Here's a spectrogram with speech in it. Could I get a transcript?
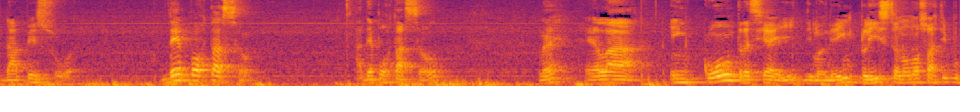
da pessoa. Deportação. A deportação, né, ela encontra-se aí de maneira implícita no nosso artigo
